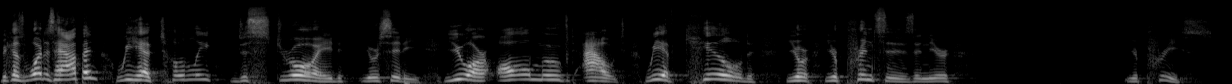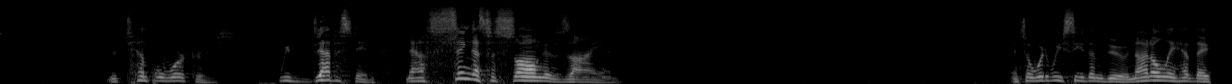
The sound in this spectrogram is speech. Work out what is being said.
Because what has happened? We have totally destroyed your city. You are all moved out. We have killed your, your princes and your, your priests, your temple workers. We've devastated them. Now sing us a song of Zion. And so, what do we see them do? Not only have they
